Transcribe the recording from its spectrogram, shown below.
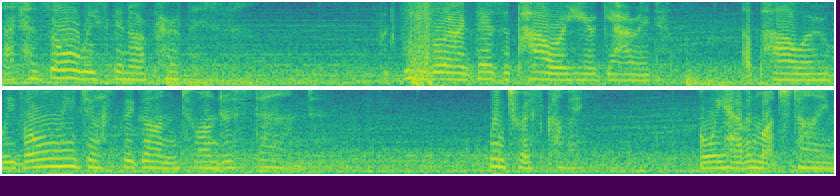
That has always been our purpose. But we've learned there's a power here, Gared. A power we've only just begun to understand. Winter is coming, and we haven't much time.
